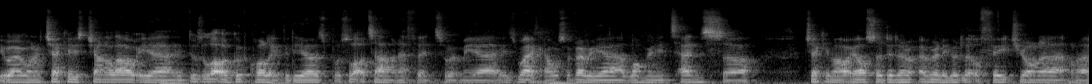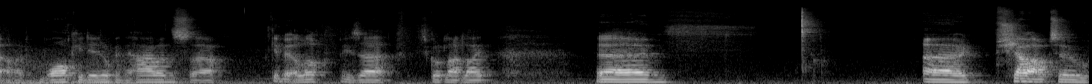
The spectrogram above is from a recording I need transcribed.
you might want to check his channel out. He, uh, he does a lot of good quality videos, puts a lot of time and effort into him. He, uh, his workouts are very uh, long and intense, so check him out. He also did a, a really good little feature on a, on a, on a walk he did up in the Highlands, so give it a look. He's, uh, he's a good lad, like. Um, uh, shout out to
